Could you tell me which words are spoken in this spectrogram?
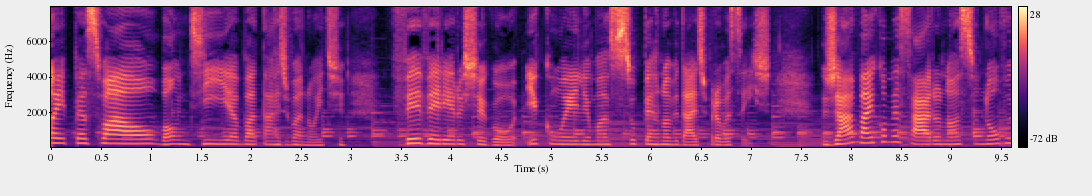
Oi, pessoal! Bom dia, boa tarde, boa noite. Fevereiro chegou e com ele uma super novidade para vocês. Já vai começar o nosso novo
